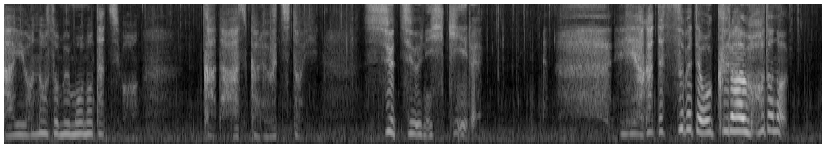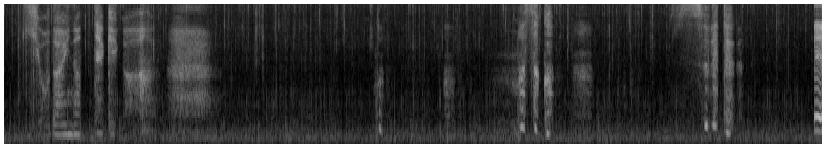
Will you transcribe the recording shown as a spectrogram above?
戦いを望む者たちを片端から討ち取り手中に引き入れやがて全てを食らうほどの巨大な敵が。ままさか全て演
